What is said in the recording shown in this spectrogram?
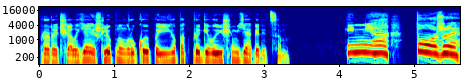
прорычал я и шлепнул рукой по ее подпрыгивающим ягодицам. «И тоже!»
